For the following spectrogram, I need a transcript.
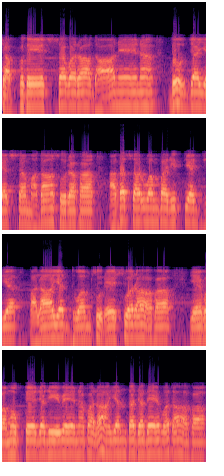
शक्ते सवराधानेन दुर्जयः स मदासुरः अधः सर्वं परित्यज्य पलायध्वं सुरेश्वराः एवमुक्ते जजीवेन पलायन्त च देवताः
